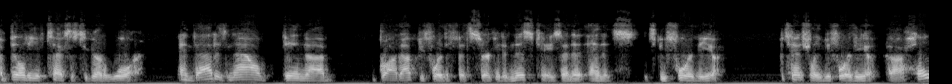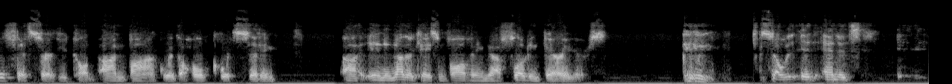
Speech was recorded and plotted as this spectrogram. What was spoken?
ability of Texas to go to war. And that has now been uh, brought up before the Fifth Circuit in this case, and, it, and it's it's before the potentially before the uh, whole Fifth Circuit called en banc, where the whole court's sitting. Uh, in another case involving uh, floating barriers. so it and it's it,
